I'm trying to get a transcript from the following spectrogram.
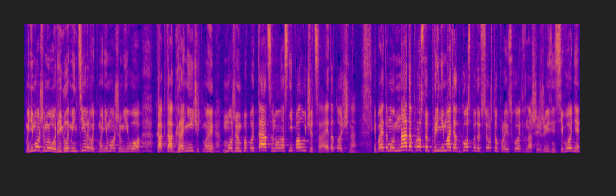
Мы не можем его регламентировать, мы не можем его как-то ограничить, мы можем попытаться, но у нас не получится, это точно. И поэтому надо просто принимать от Господа все, что происходит в нашей жизни сегодня,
